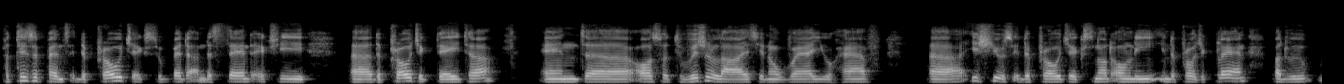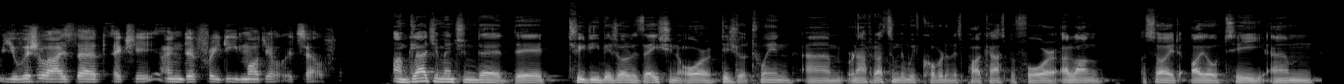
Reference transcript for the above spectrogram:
participants in the projects to better understand actually the project data and also to visualize, you know, where you have uh, issues in the projects, not only in the project plan, but we, you visualize that actually in the 3D module itself. I'm glad you mentioned the, the 3D visualization or digital twin, um, Renato. That's something we've covered in this podcast before, alongside IoT. Um,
